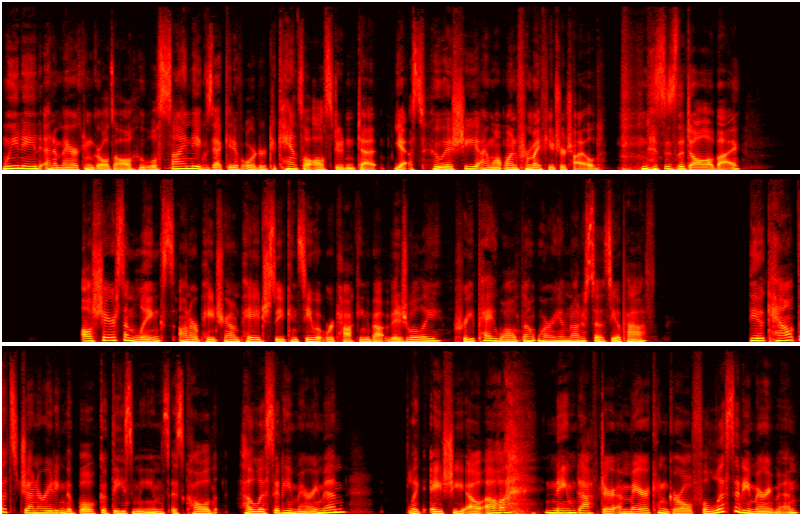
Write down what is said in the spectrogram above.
we need an American Girl doll who will sign the executive order to cancel all student debt. Yes, who is she? I want one for my future child. this is the doll I'll buy. I'll share some links on our Patreon page so you can see what we're talking about visually. Pre paywall, don't worry, I'm not a sociopath. The account that's generating the bulk of these memes is called Hellicity Merriman, like H E L L, named after American girl Felicity Merriman.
